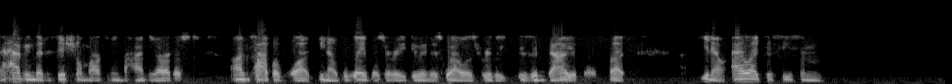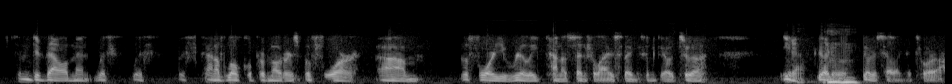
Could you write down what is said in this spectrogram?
having that additional marketing behind the artist on top of what you know the label's already doing as well is really is invaluable. But you know, I like to see some some development with with with kind of local promoters before um, before you really kind of centralize things and go to a you know go to go to selling a tour.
